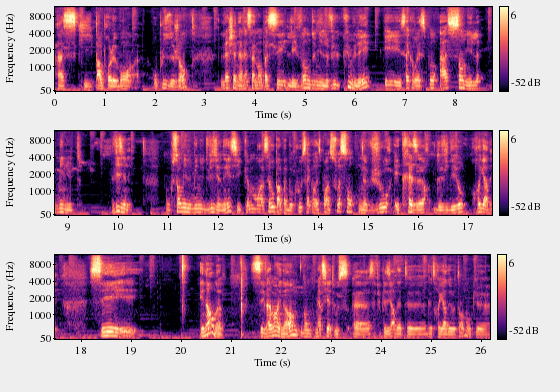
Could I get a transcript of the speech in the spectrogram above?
à ce qui parle probablement au plus de gens. La chaîne a récemment passé les 22 000 vues cumulées, et ça correspond à 100 000 minutes visionnées. Donc 100 000 minutes visionnées, si comme moi ça vous parle pas beaucoup, ça correspond à 69 jours et 13 heures de vidéos regardées. C'est énorme, c'est vraiment énorme, donc merci à tous, euh, ça fait plaisir d'être euh, regardé autant, donc euh,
